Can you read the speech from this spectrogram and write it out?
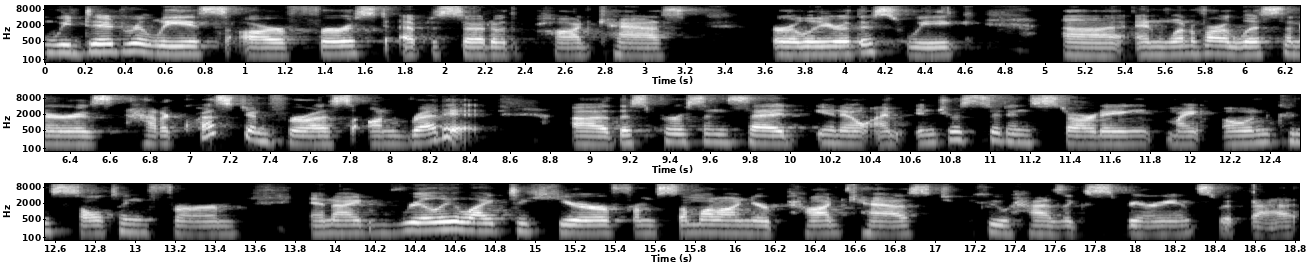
we did release our first episode of the podcast earlier this week, uh, and one of our listeners had a question for us on Reddit. Uh, this person said, You know, I'm interested in starting my own consulting firm, and I'd really like to hear from someone on your podcast who has experience with that.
